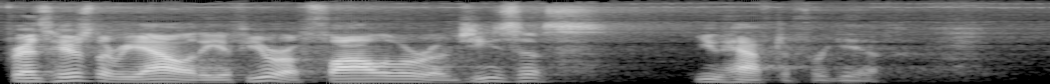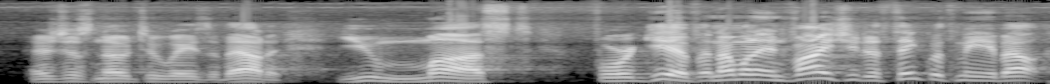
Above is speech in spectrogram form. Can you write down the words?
Friends, here's the reality. If you're a follower of Jesus, you have to forgive. There's just no two ways about it. You must forgive. And I want to invite you to think with me about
